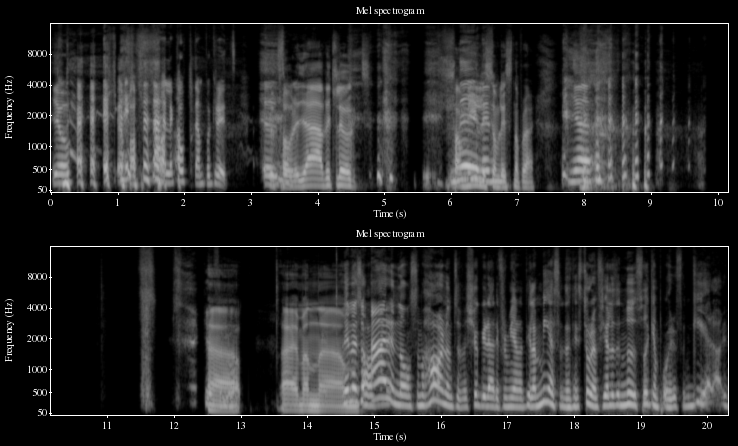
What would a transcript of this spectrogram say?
Jo, äkta helikoptern på krydd. Eh, Nu tar vi det jävligt lugnt. Familj Nej, men- som lyssnar på det här. ja. Gud, förlåt. nej men... Nej men så är det någon som har någon typ av sugar daddy får de gärna dela med sig av den historien för jag är lite nyfiken på hur det fungerar.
